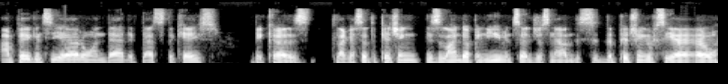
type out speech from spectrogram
I'm picking Seattle on that if that's the case, because like I said, the pitching is lined up, and you even said just now the the pitching of Seattle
